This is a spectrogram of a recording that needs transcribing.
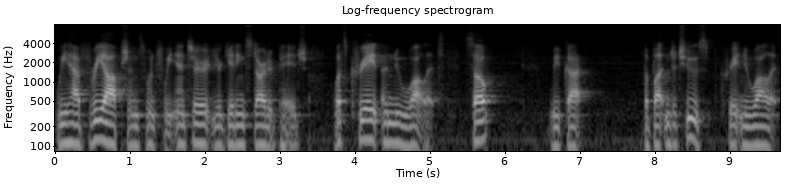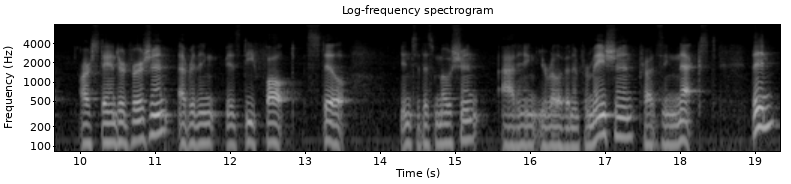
we have three options once we enter your getting started page. Let's create a new wallet. So we've got the button to choose, create new wallet. Our standard version, everything is default still. Into this motion, adding your relevant information, pressing next. Then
